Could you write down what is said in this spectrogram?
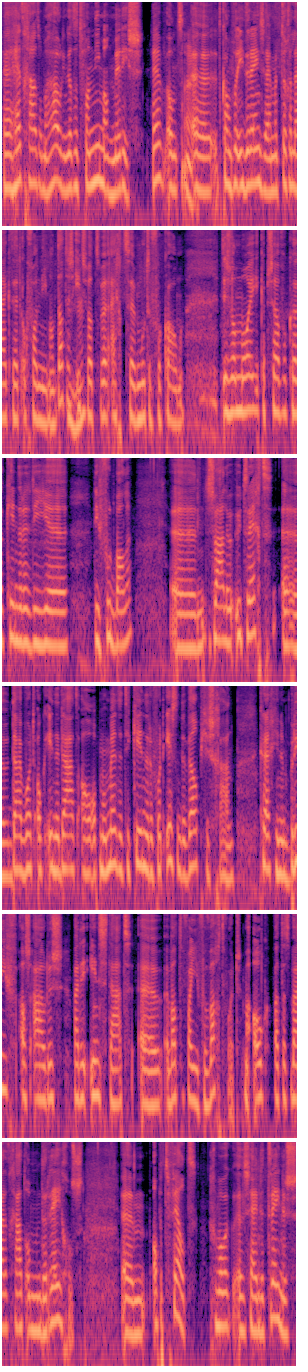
Uh, het gaat om houding, dat het van niemand meer is. He, want het kan van iedereen zijn, maar tegelijkertijd ook van niemand. Dat is -hmm. iets wat we echt moeten voorkomen. Het is wel mooi. Ik heb zelf ook kinderen die, die voetballen. Uh, Zwaluwe Utrecht, uh, daar wordt ook inderdaad al op het moment dat die kinderen voor het eerst naar de welpjes gaan, krijg je een brief als ouders waarin staat uh, wat er van je verwacht wordt. Maar ook wat het, waar het gaat om de regels. Um, op het veld zijn de trainers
